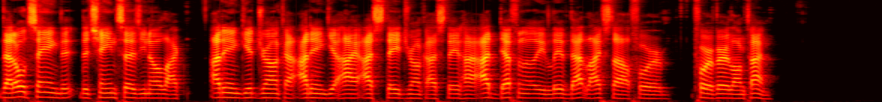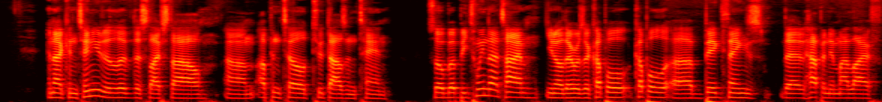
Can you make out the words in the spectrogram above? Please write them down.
that old saying that the chain says, you know, like I didn't get drunk. I, I didn't get high. I stayed drunk. I stayed high. I definitely lived that lifestyle for for a very long time. And I continued to live this lifestyle um, up until 2010. So, but between that time, you know, there was a couple couple uh, big things that happened in my life.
